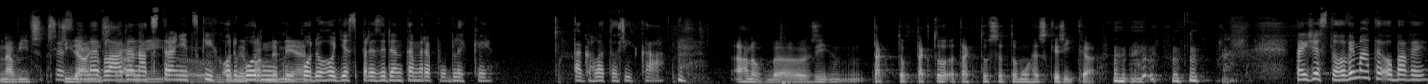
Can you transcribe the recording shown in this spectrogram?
Navíc Přesně vláda nadstranických odborníků pandemie. po dohodě s prezidentem republiky. Takhle to říká. Ano, tak to, tak, to, tak to se tomu hezky říká. Takže z toho vy máte obavy?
